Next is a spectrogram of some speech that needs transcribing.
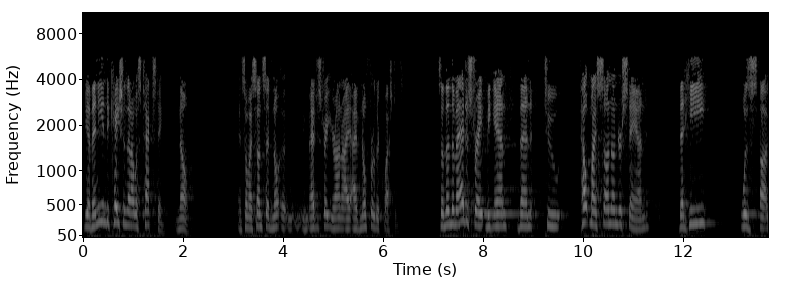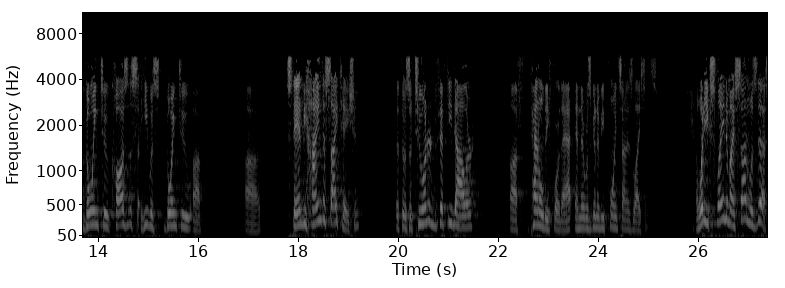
Do you have any indication that I was texting? No. And so my son said, No, uh, Magistrate, Your Honor, I, I have no further questions. So then the magistrate began then to help my son understand that he was uh, going to cause the, he was going to uh, uh, stand behind the citation, that there was a $250 uh, penalty for that, and there was going to be points on his license. And what he explained to my son was this.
